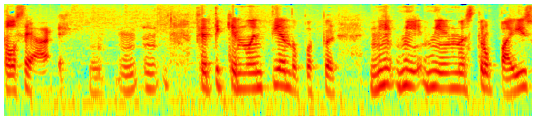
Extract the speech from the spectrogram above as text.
o sea, eh, mm, mm, fíjate que no entiendo, pues, pero ni, ni, ni en nuestro país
